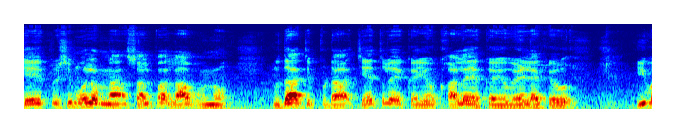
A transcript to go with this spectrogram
చే కృషి మూలమున స్వల్ప లాభమును వృధా తిప్పుట చేతుల యొక్కయో కాళ్ళ యొక్కయో వేళ్ళ యొక్కయో. ఇవ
